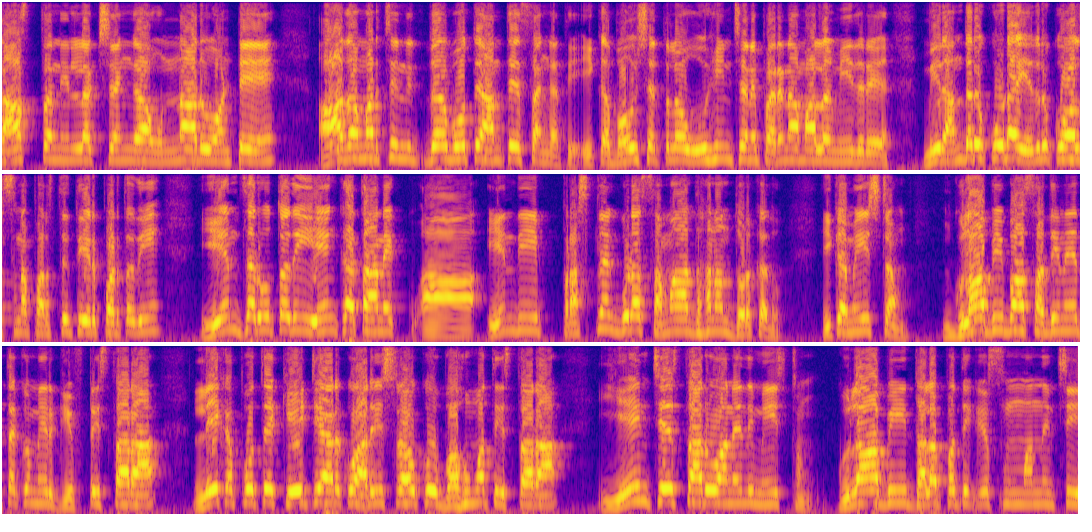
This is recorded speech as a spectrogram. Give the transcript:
కాస్త నిర్లక్ష్యంగా ఉన్నారు అంటే ఆదమర్చి నిద్రపోతే అంతే సంగతి. ఇక భవిష్యత్తులో ఊహించని పరిణామాలు మీదరే మీరందరూ కూడా ఎదుర్కోవాల్సిన పరిస్థితి ఏర్పడుతుంది. ఏం జరుగుతుంది ఏం కథ అనే ఏంది ప్రశ్నకు కూడా సమాధానం దొరకదు. ఇక మీ ఇష్టం. గులాబీ బాస్ అధినేతకు మీరు గిఫ్ట్ ఇస్తారా? లేకపోతే కేటీఆర్కు హరీష్ రావుకు బహుమతి ఇస్తారా? ఏం చేస్తారు అనేది మీ ఇష్టం. గులాబీ దళపతికి సంబంధించి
